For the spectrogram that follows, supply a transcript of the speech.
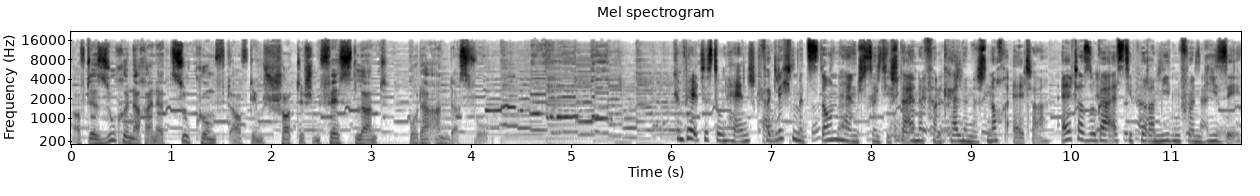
auf der Suche nach einer Zukunft auf dem schottischen Festland oder anderswo. Verglichen mit Stonehenge sind die Steine von Callanish noch älter. Älter sogar als die Pyramiden von Gizeh.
